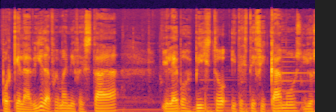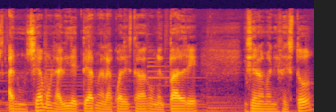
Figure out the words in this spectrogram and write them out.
porque la vida fue manifestada y la hemos visto y testificamos y os anunciamos la vida eterna la cual estaba con el Padre y se nos manifestó.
